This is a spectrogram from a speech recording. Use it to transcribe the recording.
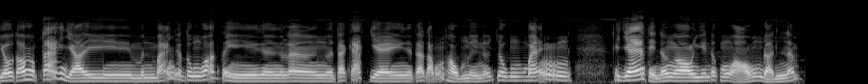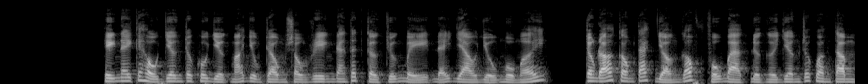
vô tổ hợp tác giờ thì mình bán cho Trung Quốc thì là người ta cắt về người ta đóng thùng thì nói chung bán cái giá thì nó ngon với nó cũng ổn định lắm. Hiện nay các hộ dân trong khu vực mã dùng trồng sầu riêng đang tích cực chuẩn bị để vào vụ mùa mới. Trong đó công tác dọn gốc phủ bạc được người dân rất quan tâm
